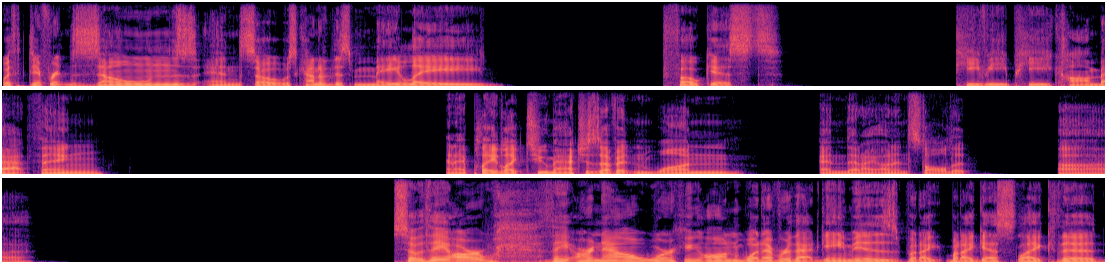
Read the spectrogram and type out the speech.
with different zones and so it was kind of this melee focused PvP combat thing. And I played like two matches of it and won and then I uninstalled it. Uh so they are they are now working on whatever that game is, but I but I guess like the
